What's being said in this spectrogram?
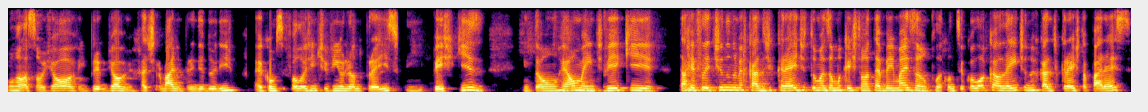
com relação ao jovem, emprego jovem, mercado de trabalho, empreendedorismo. É como você falou, a gente vinha olhando para isso em pesquisa. Então, realmente, ver que está refletindo no mercado de crédito, mas é uma questão até bem mais ampla. Quando você coloca a lente no mercado de crédito, aparece,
